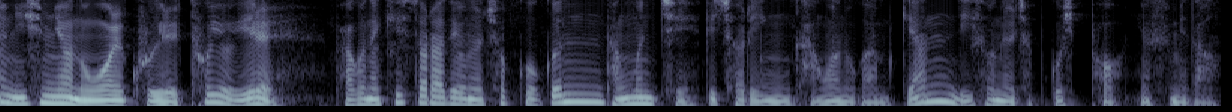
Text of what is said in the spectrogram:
2020년 5월 9일 토요일 박원의 Kiss the Radio 오늘 첫 곡은 박문치 피처링 강원우가 함께한 네 손을 잡고 싶어였습니다.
